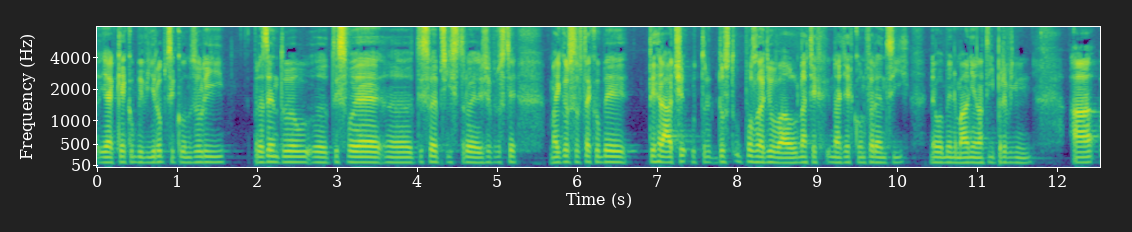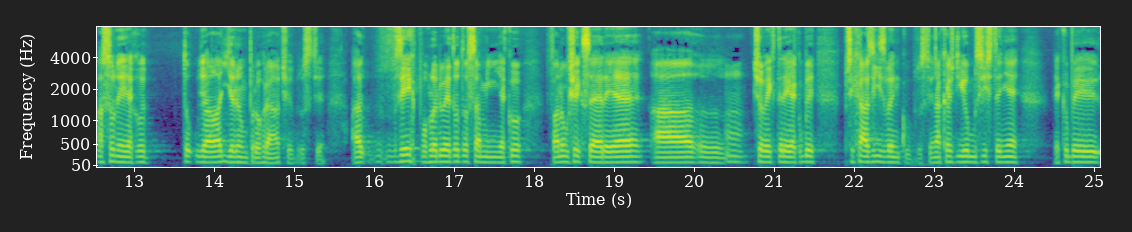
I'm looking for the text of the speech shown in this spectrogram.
jak jakoby výrobci konzolí prezentují ty svoje, ty svoje přístroje, že prostě Microsoft jakoby ty hráče dost upozadňoval na těch, na těch konferencích, nebo minimálně na té první. A, a Sony jako to udělala jenom pro hráče prostě. A z jejich pohledu je to to samé jako fanoušek série a mm. člověk, který jakoby přichází zvenku. Prostě na každýho musí stejně jakoby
